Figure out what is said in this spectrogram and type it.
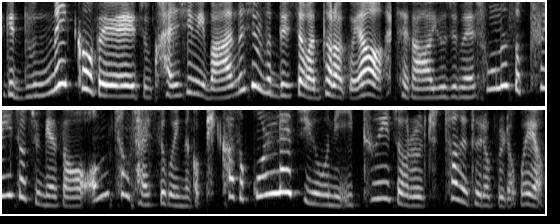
이렇게 눈 메이크업에 좀 관심이 많으신 분들이 진짜 많더라고요. 제가 요즘에 속눈썹 트위저 중에서 엄청 잘 쓰고 있는 거 피카소 꼴레지오니 이 트위저를 추천해 드려보려고 해요.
